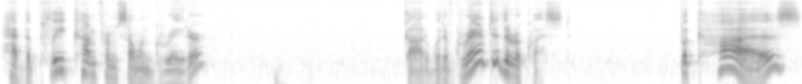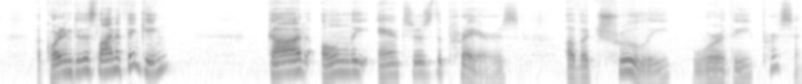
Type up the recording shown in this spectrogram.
Had the plea come from someone greater, God would have granted the request. Because, according to this line of thinking, God only answers the prayers of a truly worthy person,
